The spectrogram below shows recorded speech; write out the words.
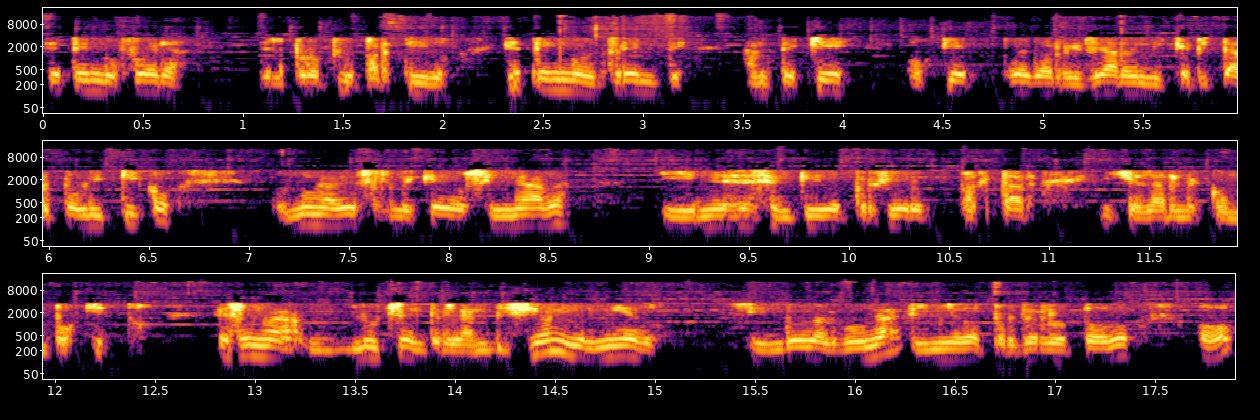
qué tengo fuera del propio partido, qué tengo enfrente, ante qué o qué puedo arriesgar de mi capital político. Con una de esas me quedo sin nada y en ese sentido prefiero pactar y quedarme con poquito. Es una lucha entre la ambición y el miedo sin duda alguna, el miedo a perderlo todo o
